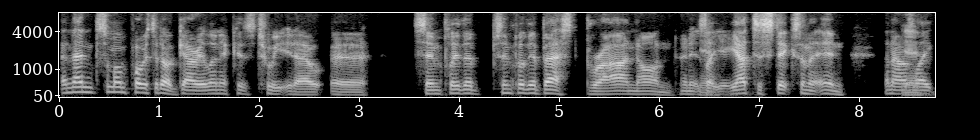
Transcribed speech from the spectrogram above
and then someone posted, oh, Gary Lineker's tweeted out, uh, simply the simply the best bra non, and it's Yeah. like you had to stick something in, and I was Yeah. like,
